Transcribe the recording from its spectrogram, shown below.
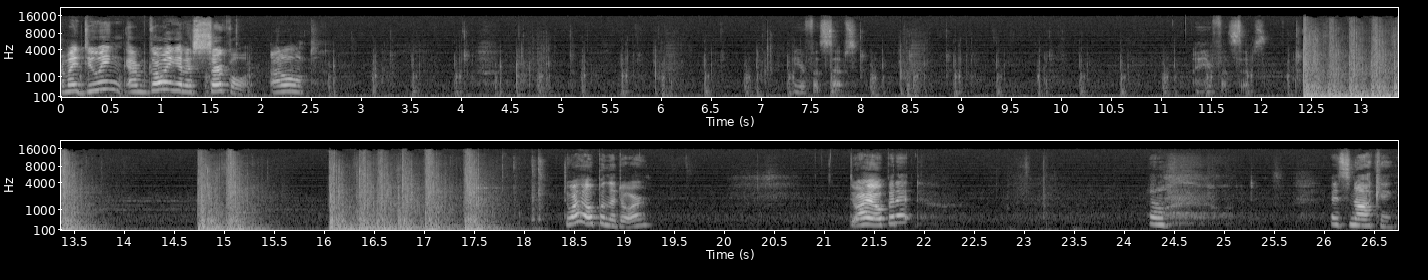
Am I doing? I'm going in a circle. I don't. I hear footsteps. I hear footsteps. Do I open the door? Do I open it? Don't. It's knocking.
